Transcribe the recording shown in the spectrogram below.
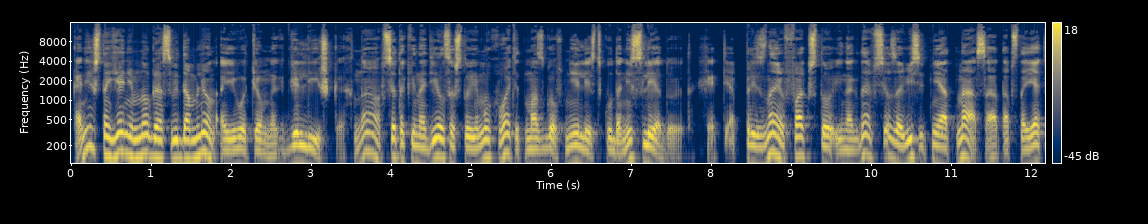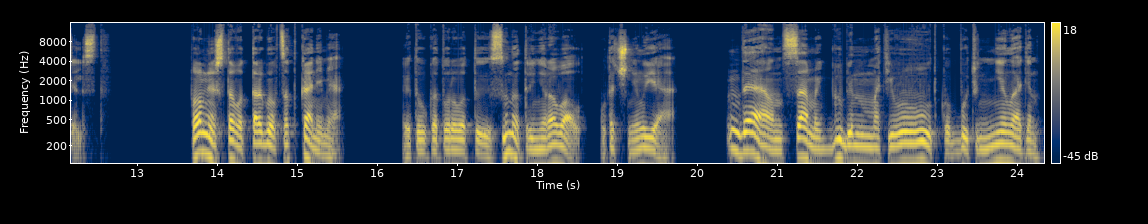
Конечно, я немного осведомлен о его темных делишках, но все-таки надеялся, что ему хватит мозгов не лезть куда не следует. Хотя признаю факт, что иногда все зависит не от нас, а от обстоятельств. Помнишь того торговца тканями? Это у которого ты сына тренировал, уточнил я. Да, он самый губин, мать его, в утку, будь он не ладен.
